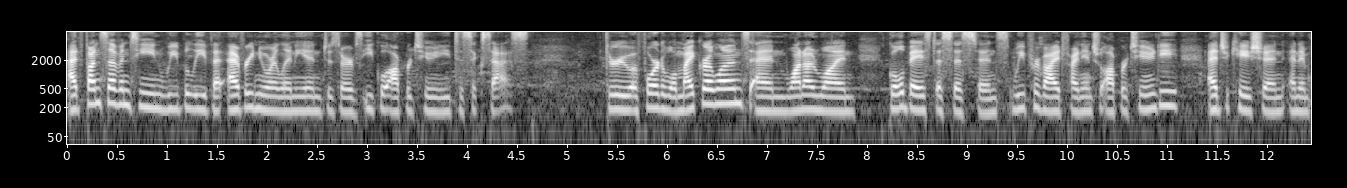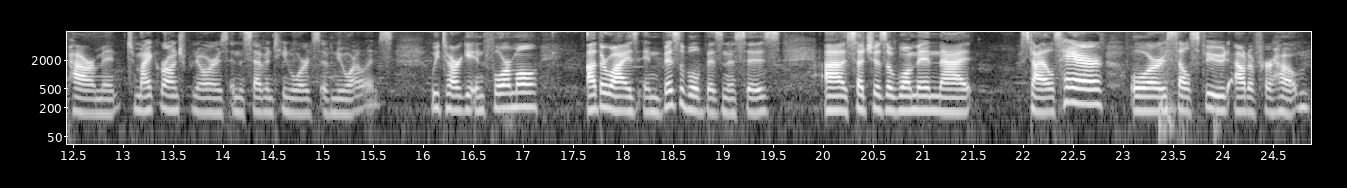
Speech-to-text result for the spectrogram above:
At Fund 17, we believe that every New Orleanian deserves equal opportunity to success. Through affordable microloans and one on one goal based assistance, we provide financial opportunity, education, and empowerment to micro entrepreneurs in the 17 wards of New Orleans. We target informal, otherwise invisible businesses, uh, such as a woman that styles hair or sells food out of her home.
